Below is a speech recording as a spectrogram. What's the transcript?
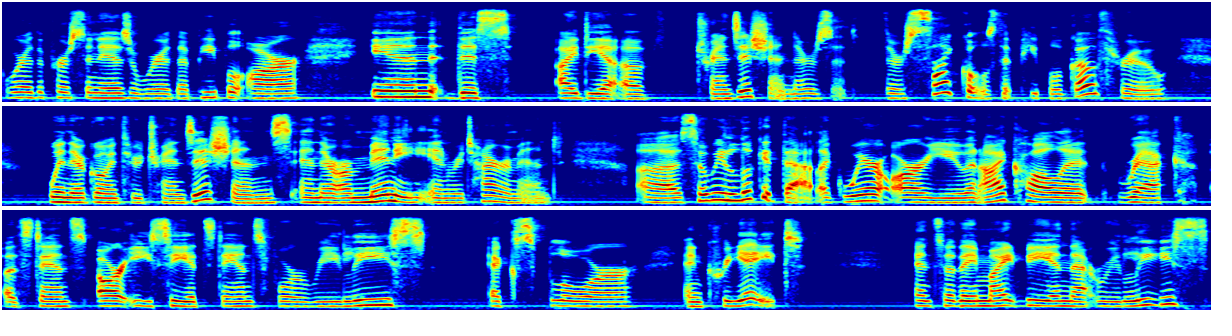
where the person is or where the people are in this idea of transition. There's there's cycles that people go through when they're going through transitions, and there are many in retirement. Uh, so we look at that, like where are you? And I call it REC. It stands REC. It stands for release, explore, and create. And so they might be in that release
